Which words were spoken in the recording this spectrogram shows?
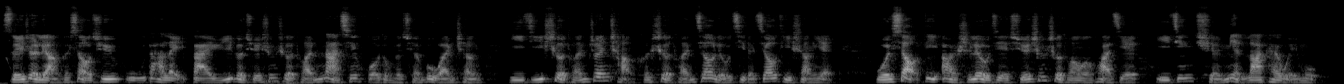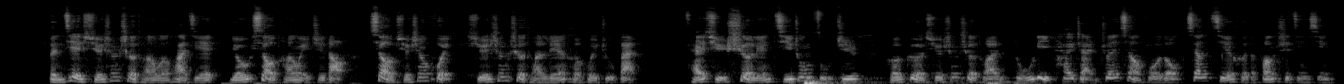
随着两个校区五大类百余个学生社团纳新活动的全部完成，以及社团专场和社团交流季的交替上演，我校第二十六届学生社团文化节已经全面拉开帷幕。本届学生社团文化节由校团委指导。校学生会、学生社团联合会主办，采取社联集中组织和各学生社团独立开展专项活动相结合的方式进行，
